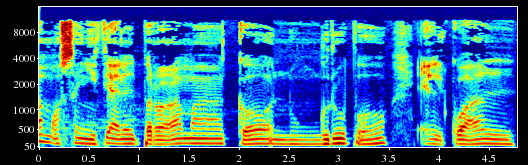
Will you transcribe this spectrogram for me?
Vamos a iniciar el programa con un grupo el cual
